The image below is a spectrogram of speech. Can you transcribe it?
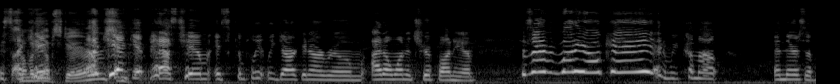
I Somebody can't- upstairs? I can't get past him. It's completely dark in our room. I don't want to trip on him. Is everybody okay? And we come out, and there's a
